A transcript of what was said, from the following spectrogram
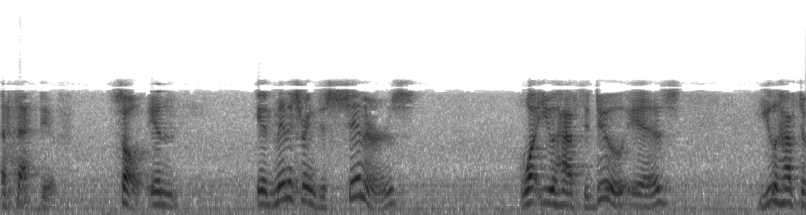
effective. So, in administering to sinners, what you have to do is you have to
